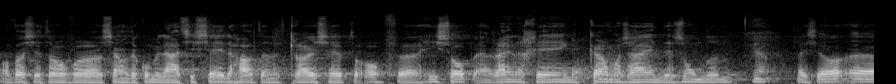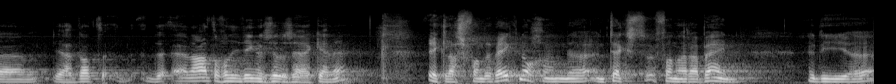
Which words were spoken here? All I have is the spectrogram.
want als je het over zeg maar, de combinatie cederhout en het kruis hebt, of eh hyssop en reiniging, karmozijn, de zonden, Ja. weet je wel, eh, ja, dat, de, een aantal van die dingen zullen ze herkennen. Ik las van de week nog een, eh, een tekst van een rabbijn eh, die eh, eh,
